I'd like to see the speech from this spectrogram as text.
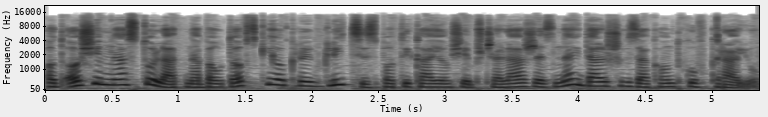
Od 18 lat na bałtowskiej okręglicy spotykają się pszczelarze z najdalszych zakątków kraju.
